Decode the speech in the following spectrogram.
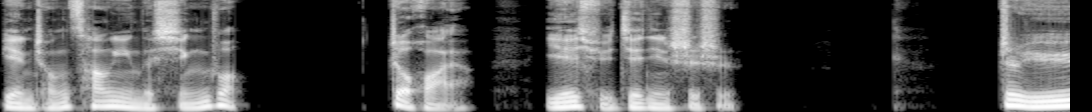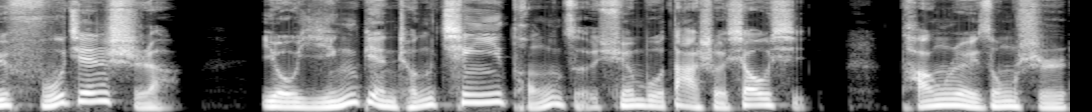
变成苍蝇的形状。这话呀，也许接近事实。至于苻坚时啊，有蝇变成青衣童子宣布大赦消息；唐睿宗时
